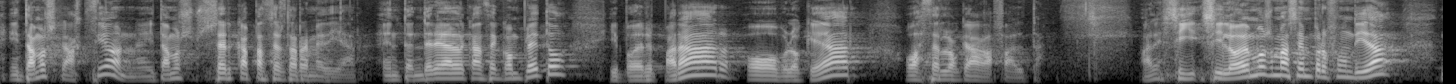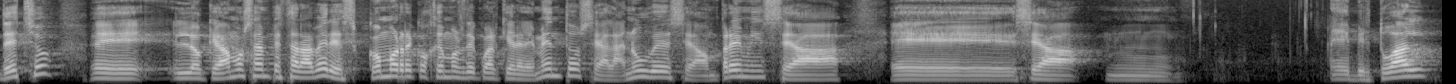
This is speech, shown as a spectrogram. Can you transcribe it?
Necesitamos acción, necesitamos ser capaces de remediar, entender el alcance completo y poder parar o bloquear o hacer lo que haga falta. Si, lo vemos más en profundidad, de hecho, eh, lo que vamos a empezar a ver es cómo recogemos de cualquier elemento, sea la nube, sea on-premise, sea, eh, mm, eh, virtual,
